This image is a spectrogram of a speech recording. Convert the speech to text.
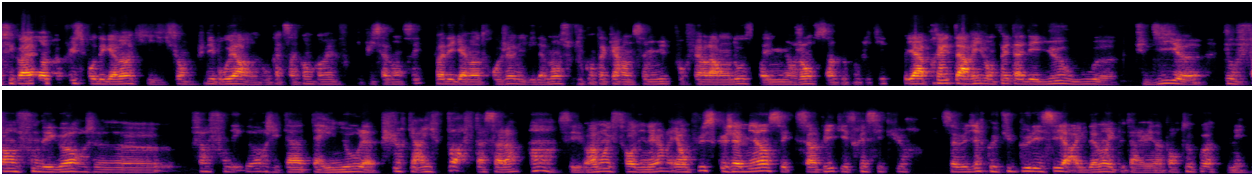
c'est quand même un peu plus pour des gamins qui, sont plus débrouillards, hein, donc 4-5 ans quand même, il faut qu'ils puissent avancer. Pas des gamins trop jeunes, évidemment, surtout quand tu as 45 minutes pour faire la rando, c'est pas une urgence, c'est un peu compliqué. Et après, tu arrives en fait à des lieux où tu dis, tu es au fin fond des gorges fin fond des gorges et t'as as une eau la pure qui arrive, paf, t'as ça là. Oh, c'est vraiment extraordinaire. Et en plus, ce que j'aime bien, c'est que c'est un pays qui est très sécur. Ça veut dire que tu peux laisser, alors évidemment, il peut t'arriver n'importe quoi, mais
